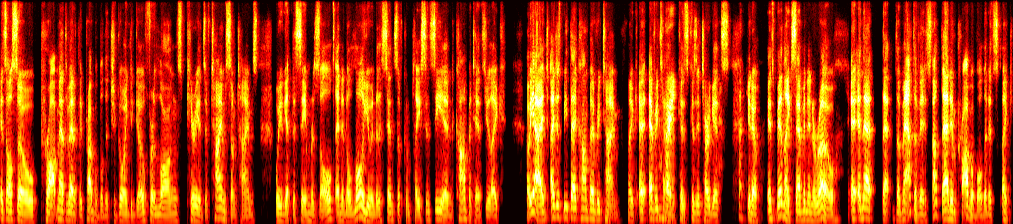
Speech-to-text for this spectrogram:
it's also pro- mathematically probable that you're going to go for long periods of time sometimes where you get the same result and it'll lull you into the sense of complacency and competence. You're like oh yeah I, I, just beat that comp every time like every time because right. because it targets you know it's been like seven in a row and that that the math of it it's not that improbable that it's like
